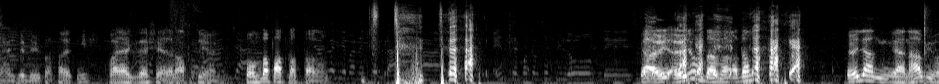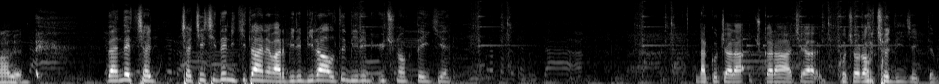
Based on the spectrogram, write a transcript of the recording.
Bence büyük hata etmiş. Baya güzel şeyler attı yani. Sonda patlattı adam. Ya öyle, öyle oldu ama adam. öyle an ya ne yapayım abi. Bende ça Çaçeçi'den iki tane var. Biri 1.6, biri 3.2. Da kuçara, çukaraça, koçoroço diyecektim.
